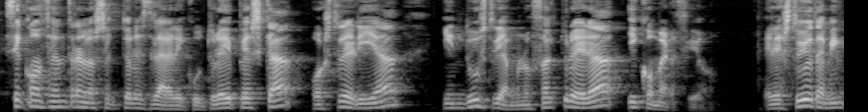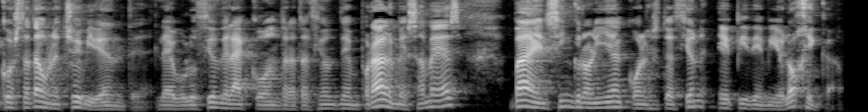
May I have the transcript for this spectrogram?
se concentra en los sectores de la agricultura y pesca, hostelería, industria manufacturera y comercio. El estudio también constata un hecho evidente. La evolución de la contratación temporal mes a mes va en sincronía con la situación epidemiológica.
